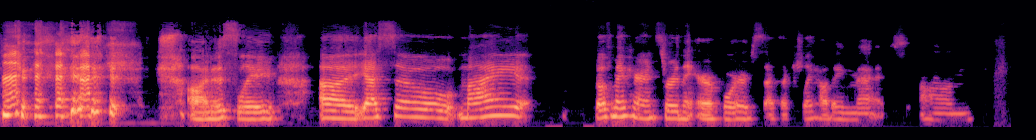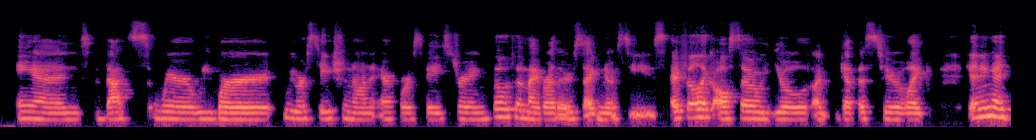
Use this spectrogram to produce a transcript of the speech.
Honestly. Uh, yeah, so my both my parents were in the Air Force. That's actually how they met. Um, and that's where we were we were stationed on an air force base during both of my brother's diagnoses i feel like also you'll uh, get this too like getting a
